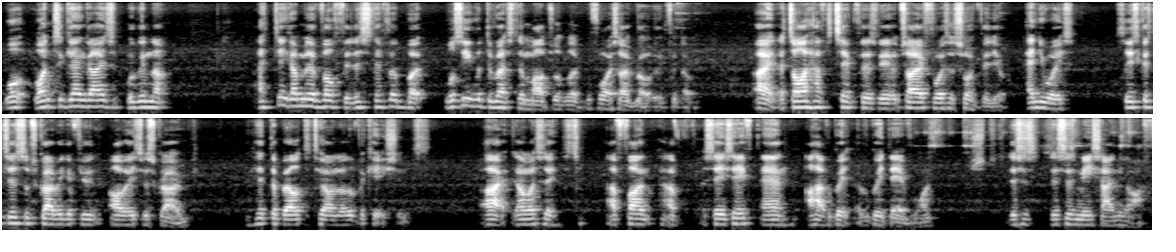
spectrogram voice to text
well, once again, guys, we're gonna. I think I'm gonna vote for this sniffer, but we'll see what the rest of the mobs look like before I start voting for them. Alright, that's all I have to say for this video. I'm sorry for it's a short video. Anyways, please consider subscribing if you're already subscribed. And Hit the bell to turn on notifications. Alright, now I'm have fun, have stay safe, and I'll have a great, have a great day, everyone. This is this is me signing off.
